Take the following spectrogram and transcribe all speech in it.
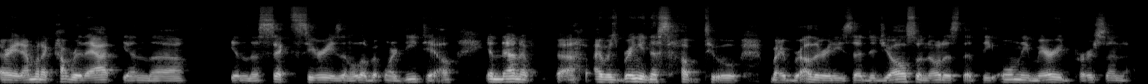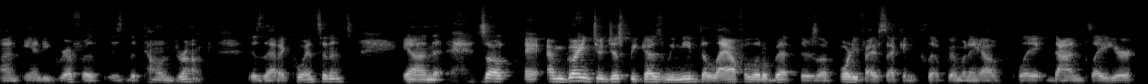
All right, I'm going to cover that in the in the sixth series in a little bit more detail. And then if uh, I was bringing this up to my brother, and he said, "Did you also notice that the only married person on Andy Griffith is the town drunk? Is that a coincidence?" And so I'm going to just because we need to laugh a little bit. There's a 45 second clip I'm going to have play Don play here,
